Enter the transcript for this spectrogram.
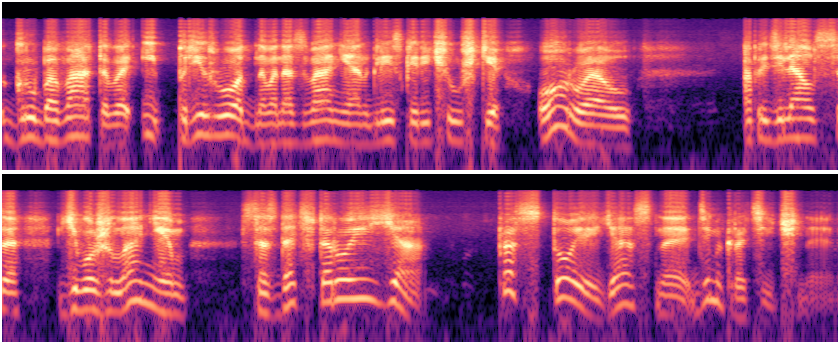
грубоватого и природного названия английской речушки Оруэлл определялся его желанием создать второе «я», простое, ясное, демократичное.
